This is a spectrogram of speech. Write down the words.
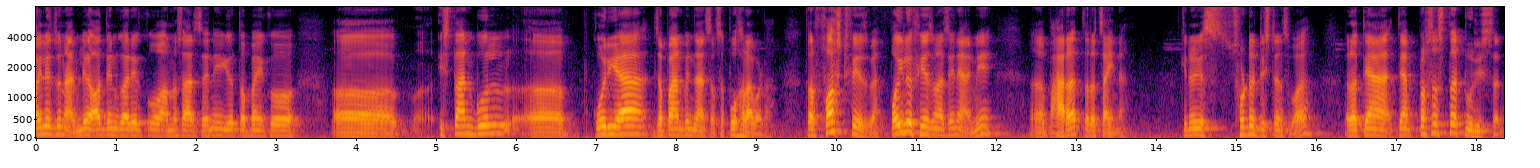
अहिले जुन हामीले अध्ययन गरेको अनुसार चाहिँ नि यो तपाईँको इस्तानबुल कोरिया जापान पनि जान सक्छ पोखराबाट। तर फर्स्ट फेजमा पहिलो फेजमा चाहिँ नि हामी भारत र चाइना। किनभने यो छोटो डिस्टेन्स भयो र त्यहाँ त्यहाँ प्रशस्त टुरिस्ट छन्।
